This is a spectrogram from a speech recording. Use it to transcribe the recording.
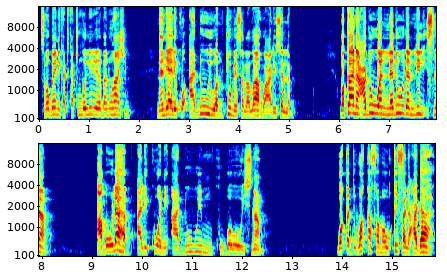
Sababu yeye ni katika tumbo lile la banu hashim na ndiye alikuwa adui wa mtume salllahu alehi wasallam. Wa kana aduwan ladudan lilislam. Abu lahab alikuwa ni adui mkubwa wa uislamu وقد وقف موقف العداء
